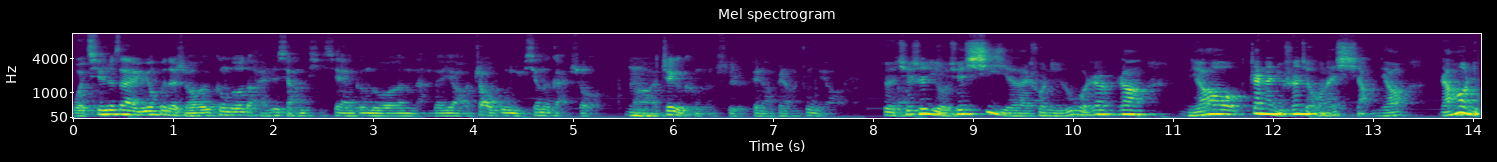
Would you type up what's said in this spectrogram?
我其实，在约会的时候，更多的还是想体现更多男的要照顾女性的感受啊、嗯这个可能是非常非常重要的。对，其实有些细节来说，你如果让让你要站在女生角度来想，你要，然后你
